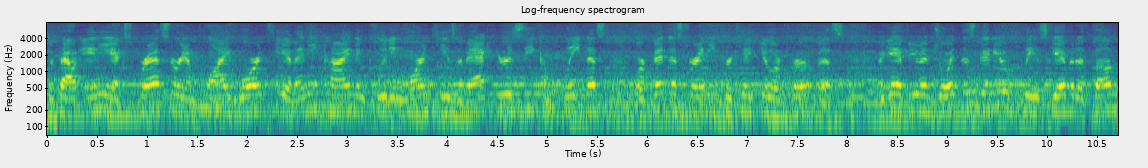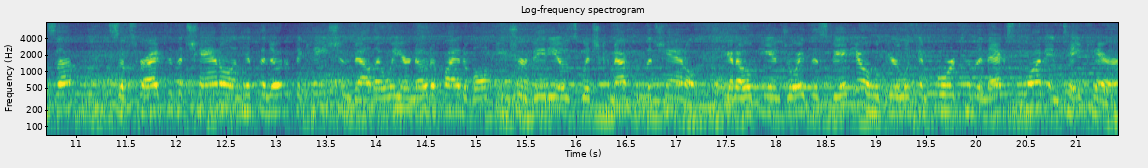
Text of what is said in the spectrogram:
without any express or implied warranty of any kind, including warranties of accuracy, completeness, or fitness for any particular purpose. Again, if you enjoyed this video, please give it a thumbs up, subscribe subscribe to the channel and hit the notification bell. That way you're notified of all future videos which come out from the channel. Again, I hope you enjoyed this video. Hope you're looking forward to the next one and take care.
